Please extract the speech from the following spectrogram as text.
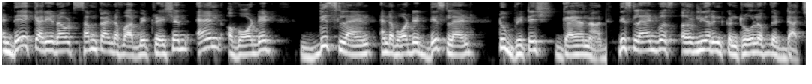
and they carried out some kind of arbitration and awarded this land and awarded this land to British Guyana. This land was earlier in control of the Dutch.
